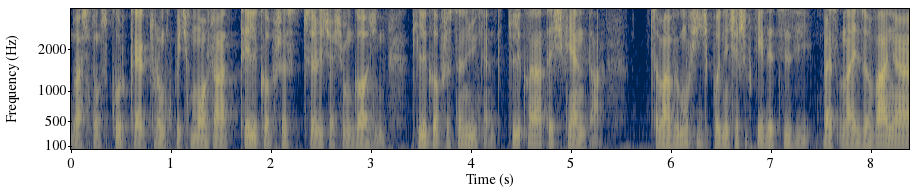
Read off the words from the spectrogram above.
właśnie tą skórkę, którą kupić można tylko przez 48 godzin, tylko przez ten weekend, tylko na te święta, co ma wymusić podjęcie szybkiej decyzji, bez analizowania,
